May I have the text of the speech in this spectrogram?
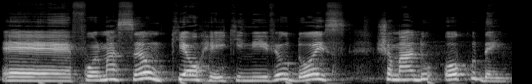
é, formação, que é o Reiki nível 2, chamado Okuden.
